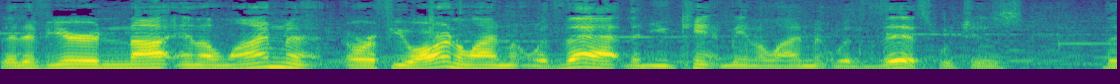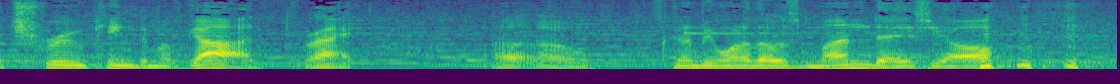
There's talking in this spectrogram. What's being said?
that if you're not in alignment, or if you are in alignment with that, then you can't be in alignment with this, which is the true kingdom of God. Right. Uh oh. It's going to be one of those Mondays, y'all.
